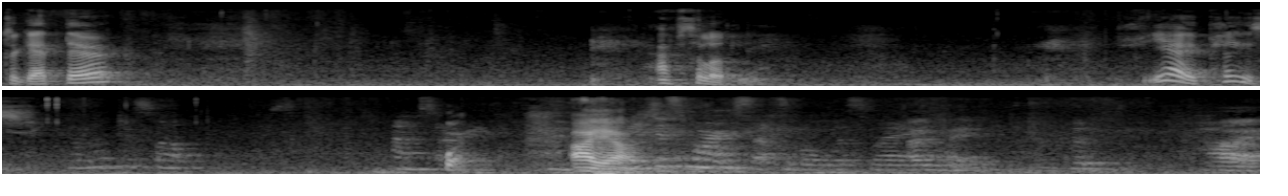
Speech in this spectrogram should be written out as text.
to get there. Absolutely. Yeah, please. Can I just ask? I'm What? sorry. Ah, yeah. It's just more accessible this way. Okay. Hi.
